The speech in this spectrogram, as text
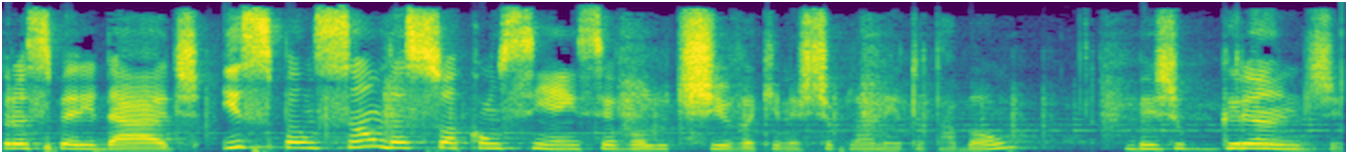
prosperidade, expansão da sua consciência evolutiva aqui neste planeta, tá bom? Um beijo grande.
